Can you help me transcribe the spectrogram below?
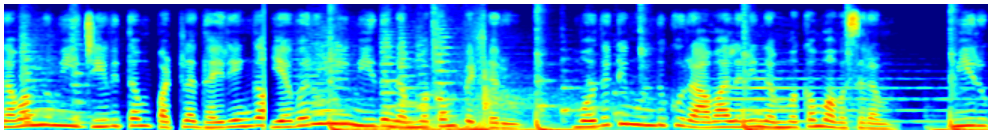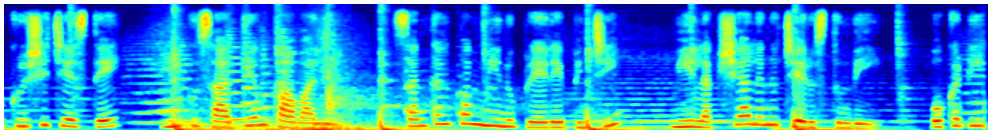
నవంను మీ జీవితం పట్ల ధైర్యంగా ఎవరూ మీ మీద నమ్మకం పెట్టరు. మొదటి ముందుకు రావాలని నమ్మకం అవసరం. మీరు కృషి చేస్తే మీకు సాధ్యం కావాలి. సంకల్పం మీను ప్రేరేపించి మీ లక్ష్యాలను చేరుస్తుంది. ఒకటి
